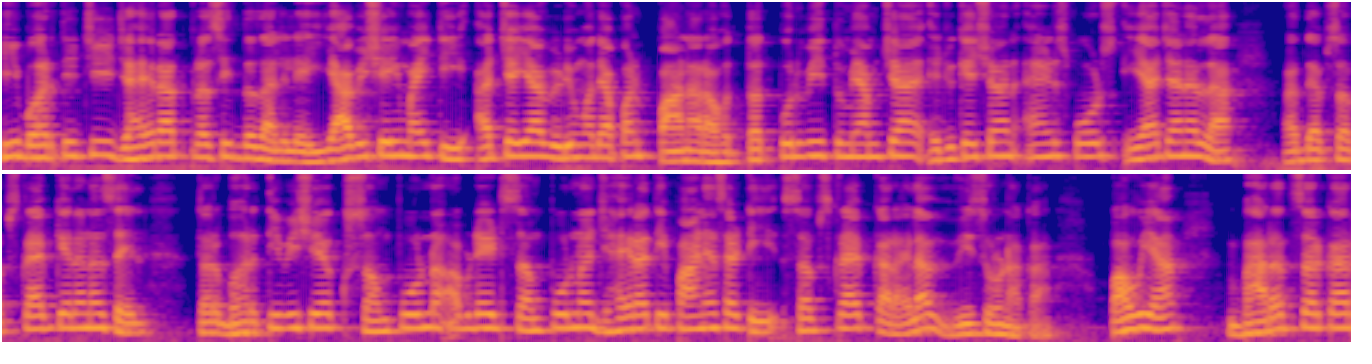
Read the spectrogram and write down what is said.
ही भरतीची जाहिरात प्रसिद्ध झालेली आहे. याविषयी माहिती आजच्या या व्हिडिओमध्ये आपण पाहणार आहोत. तत्पूर्वी तुम्ही आमच्या एज्युकेशन अँड स्पोर्ट्स या चॅनलला अद्याप सबस्क्राईब केलं नसेल तर भरतीविषयक संपूर्ण अपडेट संपूर्ण जाहिराती पाहण्यासाठी सबस्क्राईब करायला विसरू नका. पाहूया भारत सरकार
